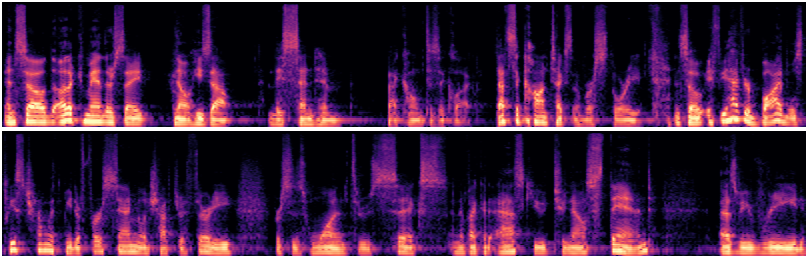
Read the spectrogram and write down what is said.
And so the other commanders say, no, he's out. And they send him back home to Ziklag. That's the context of our story. And so if you have your Bibles, please turn with me to 1 Samuel chapter 30, verses 1 through 6. And if I could ask you to now stand as we read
